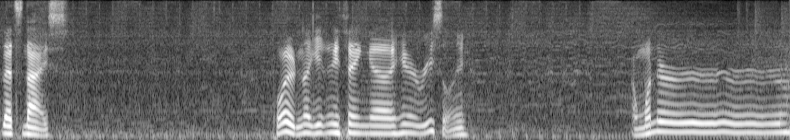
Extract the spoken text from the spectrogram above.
that's nice. Boy, we're not getting anything uh, here recently. I wonder.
